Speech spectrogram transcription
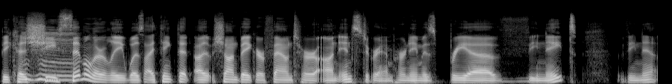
because she Mhm. similarly was. I think that uh, Sean Baker found her on Instagram. Her name is Bria Vinaite. Vinat.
